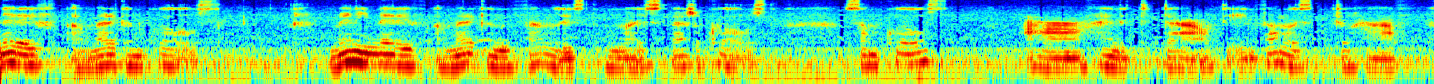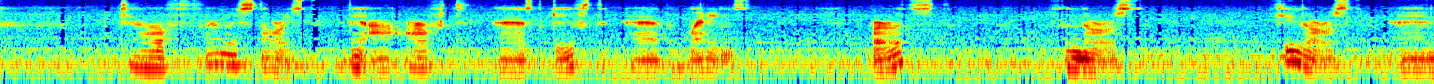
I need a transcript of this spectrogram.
Native American quilts. Many Native American families make special quilts. Some quilts are handed down in families to have tell family stories. They are offered as gifts at weddings, births, funerals, funerals, and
